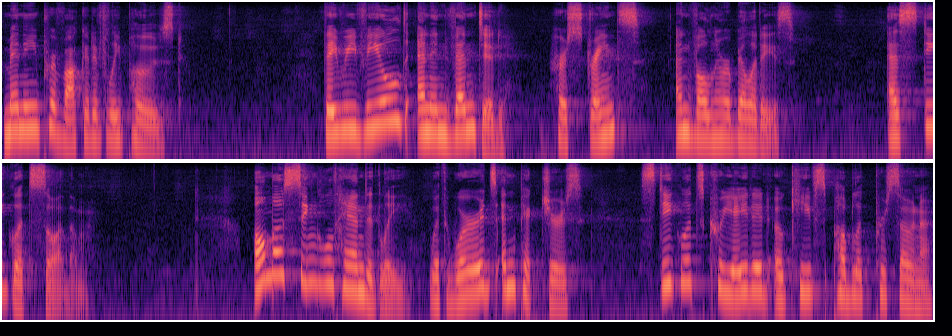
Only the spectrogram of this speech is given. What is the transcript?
many provocatively posed. They revealed and invented her strengths and vulnerabilities, as Stieglitz saw them. Almost single handedly, with words and pictures, Stieglitz created O'Keeffe's public persona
